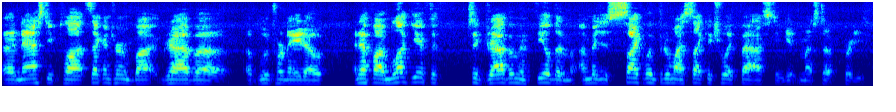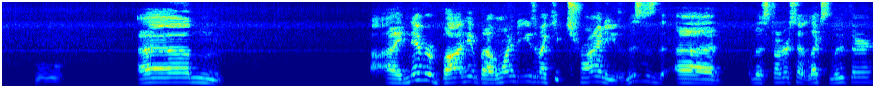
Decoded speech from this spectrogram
a nasty plot. Second turn, buy, grab a, a blue tornado. And if I'm lucky enough to, to grab them and field them, I'm just cycling through my sidekicks really fast and getting my stuff pretty cool. Um, I never bought him, but I wanted to use him. I keep trying to use him. This is uh, the starter set Lex Luthor,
